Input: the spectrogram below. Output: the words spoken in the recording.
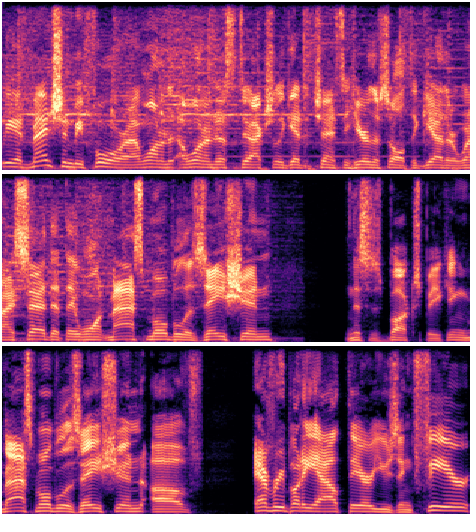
We had mentioned before, I wanted I wanted us to actually get a chance to hear this all together when I said that they want mass mobilization this is Buck speaking, mass mobilization of everybody out there using fear.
